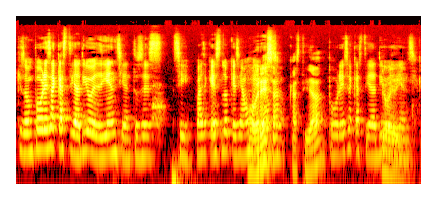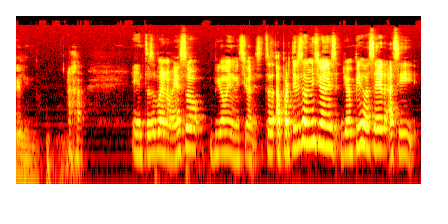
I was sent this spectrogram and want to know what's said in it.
que son pobreza, castidad y obediencia. Entonces, sí, básicamente es lo que se llama. Pobreza, castidad. Pobreza, castidad y, obediencia. Qué lindo. Ajá. Entonces, bueno, eso vivo mis misiones. Entonces, a partir de esas misiones, yo empiezo a hacer así,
